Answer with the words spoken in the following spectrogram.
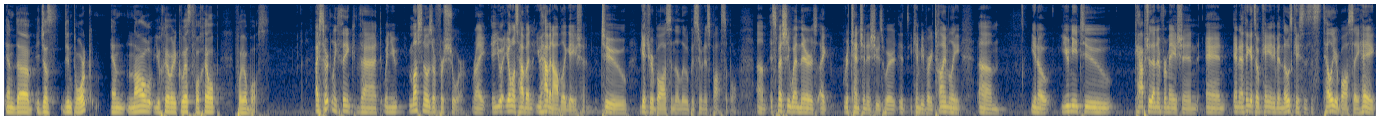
and uh, it just didn't work. And now you have a request for help for your boss. I certainly think that when you must knows are for sure, right? You, you almost have an you have an obligation to get your boss in the loop as soon as possible, um, especially when there's like retention issues where it, it can be very timely. Um, you know, you need to capture that information and and I think it's okay and even in those cases to tell your boss say hey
